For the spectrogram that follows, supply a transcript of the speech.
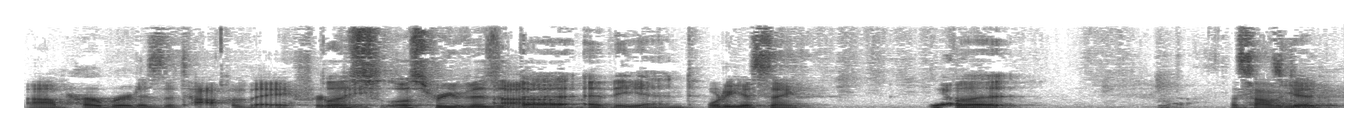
um, Herbert as the top of A for let's me. let's revisit Um, that at the end. What do you guys think? But That sounds good.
